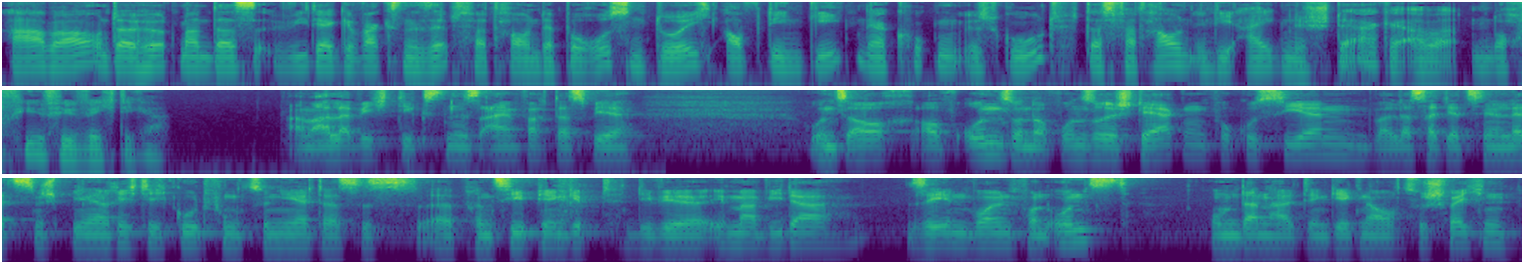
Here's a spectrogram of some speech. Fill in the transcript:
Aber, und da hört man das wieder gewachsene Selbstvertrauen der Borussen durch, auf den Gegner gucken ist gut, das Vertrauen in die eigene Stärke aber noch viel, viel wichtiger. Am allerwichtigsten ist einfach, dass wir uns auch auf uns und auf unsere Stärken fokussieren, weil das hat jetzt in den letzten Spielen richtig gut funktioniert, dass es äh, Prinzipien gibt, die wir immer wieder sehen wollen von uns, um dann halt den Gegner auch zu schwächen.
